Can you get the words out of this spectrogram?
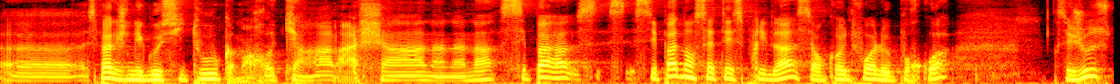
Euh, c'est pas que je négocie tout comme un requin, machin, nanana. C'est pas, c'est pas dans cet esprit-là. C'est encore une fois le pourquoi. C'est juste,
